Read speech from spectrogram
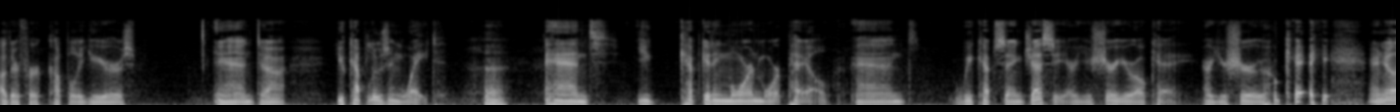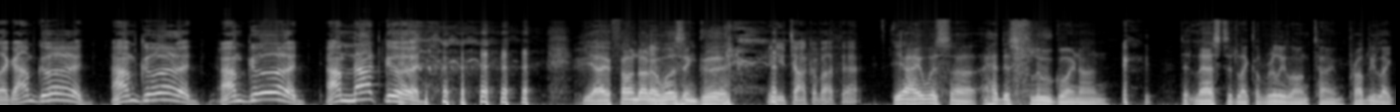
other for a couple of years, and uh, you kept losing weight, Huh. and you kept getting more and more pale, and we kept saying, "Jessie, are you sure you're okay? Are you sure you're okay?" And you're like, "I'm good. I'm good. I'm good. I'm not good." Yeah, I found out I wasn't good. Can you talk about that? yeah, I was. Uh, I had this flu going on that lasted like a really long time, probably like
